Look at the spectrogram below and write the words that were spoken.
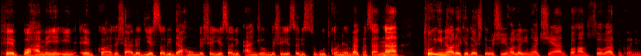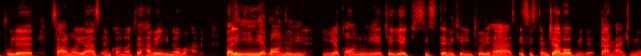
پپ با همه این امکانات شرایط یه سالی دهم بشه یه سالی پنجم بشه یه سالی سقوط کنه. بعد مثلا نه تو اینا رو که داشته باشی حالا اینا چی با هم صحبت می‌کنیم. پول سرمایه است امکانات همه اینا با همه. ولی این یه قانونیه. این یه قانونیه که یک سیستمی که اینطوری هست این سیستم جواب میده در مجموع.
